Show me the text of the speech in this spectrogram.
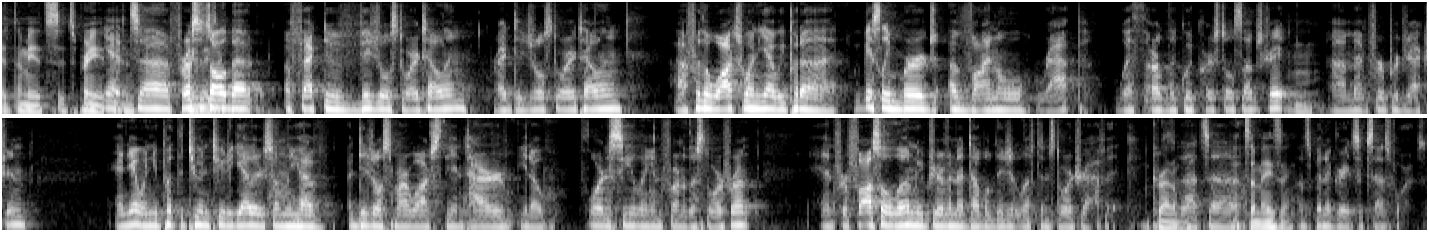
It, I mean, it's it's pretty. Yeah, it's uh, for us. It's all about effective visual storytelling, right? Digital storytelling. Uh, for the watch one, yeah, we put a we basically merge a vinyl wrap with our liquid crystal substrate uh, meant for projection. And yeah, when you put the two and two together, suddenly you have a digital smartwatch, the entire you know floor to ceiling in front of the storefront. And for Fossil alone, we've driven a double digit lift in store traffic. incredible. So that's uh, That's amazing. that's been a great success for us.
